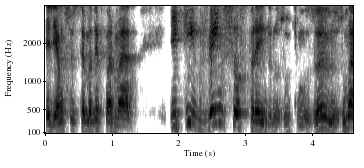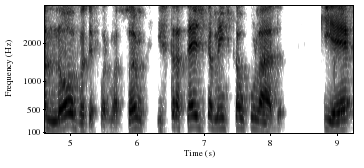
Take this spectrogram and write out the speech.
Ele é um sistema deformado e que vem sofrendo nos últimos anos uma nova deformação estrategicamente calculada, que é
